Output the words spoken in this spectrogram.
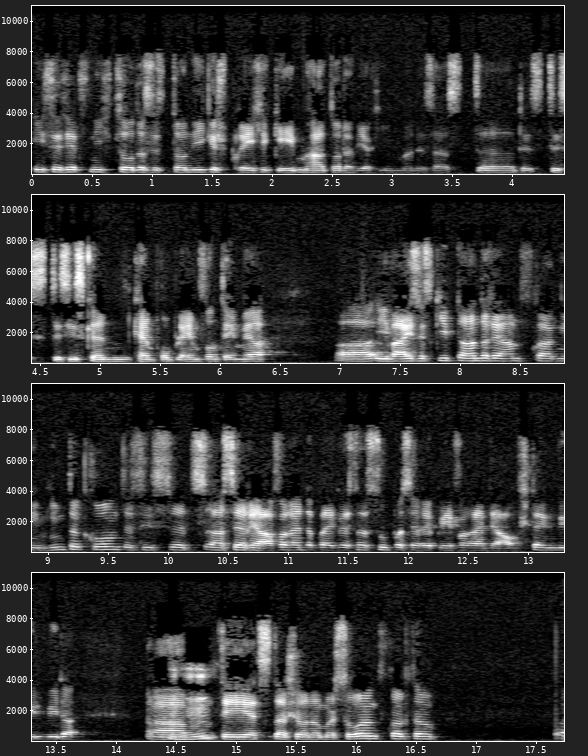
ist es jetzt nicht so, dass es da nie Gespräche gegeben hat oder wie auch immer. Das heißt, äh, das, das, das ist kein, kein Problem von dem her. Äh, ich weiß, es gibt andere Anfragen im Hintergrund. Es ist jetzt ein Serie A-Verein dabei gewesen, ein super Serie B-Verein, der aufsteigen will wieder, ähm, mhm. die jetzt da schon einmal so angefragt haben. Äh,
